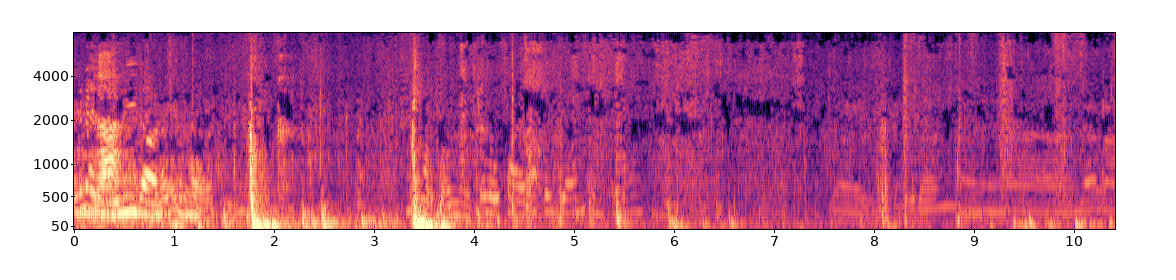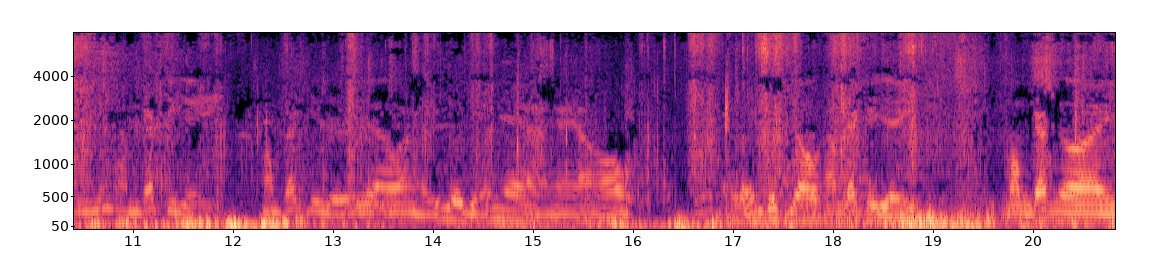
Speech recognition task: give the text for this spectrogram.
cái này Dạ. là leader đó sư phụ rồi các chư vị. Mong các chư vị quan hỷ vui vẻ nha, ngày A Hồ. Lượng chút vô, thăm các chư vị. Mong các người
